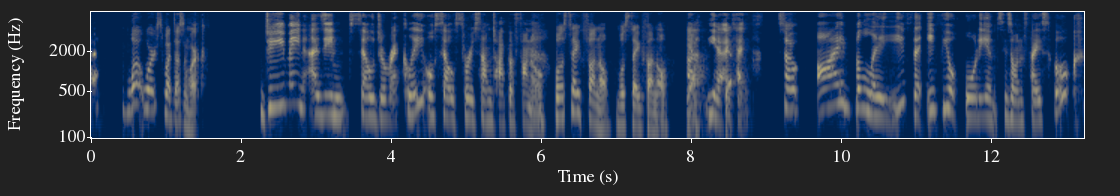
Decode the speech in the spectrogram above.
what works, what doesn't work? Do you mean as in sell directly or sell through some type of funnel? We'll say funnel. We'll say funnel. Yeah. Uh, yeah, yeah. Okay. So I believe that if your audience is on Facebook,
